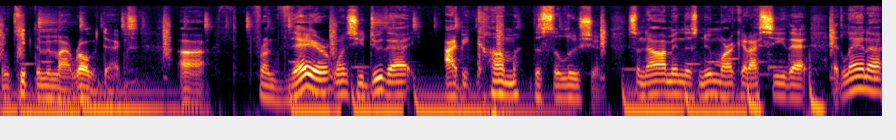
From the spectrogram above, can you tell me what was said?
and keep them in my Rolodex. Uh, from there, once you do that, I become the solution. So now I'm in this new market. I see that Atlanta,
